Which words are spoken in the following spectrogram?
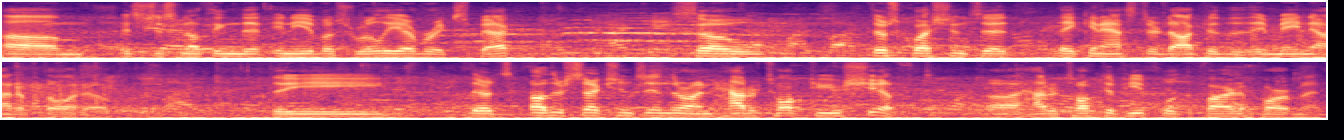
Um, it's just nothing that any of us really ever expect. So there's questions that they can ask their doctor that they may not have thought of. The there's other sections in there on how to talk to your shift, uh, how to talk to people at the fire department,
